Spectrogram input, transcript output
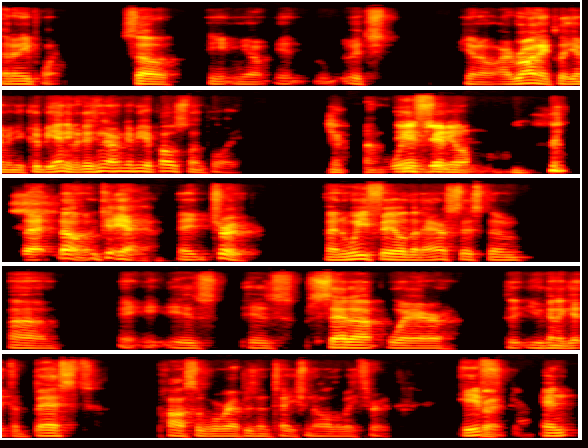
at any point. So you know it, which you know ironically, I mean, you could be anybody. It doesn't have to be a postal employee. Yeah. Um, we And feel that no, yeah, eh, true, and we feel that our system um, is is set up where that you're going to get the best possible representation all the way through. If Right. and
